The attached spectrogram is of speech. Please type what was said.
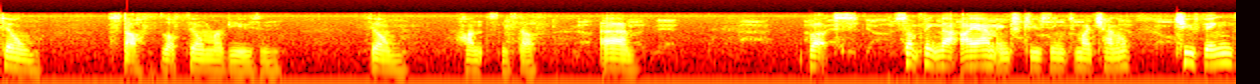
film stuff, a lot of film reviews and film hunts and stuff. Um, but something that I am introducing to my channel, two things,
